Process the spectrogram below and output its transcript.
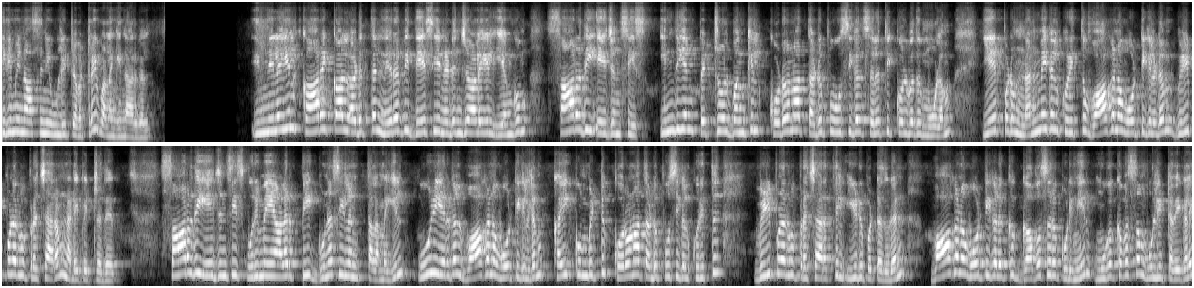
கிருமி நாசினி உள்ளிட்டவற்றை வழங்கினார்கள். இந்நிலையில் காரைக்கால் அடுத்த நிரவி தேசிய நெடுஞ்சாலையில் இயங்கும் சாரதி ஏஜென்சிஸ் இந்தியன் பெட்ரோல் பங்கில் கொரோனா தடுப்பு ஊசிகள் செலுத்திக் கொள்வது மூலம் ஏற்படும் நன்மைகள் குறித்து வாகன ஓட்டிகளிடம் விழிப்புணர்வு பிரச்சாரம் நடைபெற்றது. சாரதி ஏஜென்சிஸ் உரிமையாளர் பி. குணசீலன் தலைமையில் ஊழியர்கள் வாகன ஓட்டிகளிடம் கை கும்பிட்டு கொரோனா தடுப்பூசிகள் குறித்து விழிப்புணர்வு பிரச்சாரத்தில் ஈடுபட்டதுடன் வாகன ஓட்டிகளுக்கு கபசுர குடிநீர் முகக்கவசம் உள்ளிட்டவைகளை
